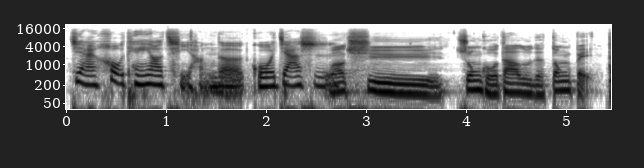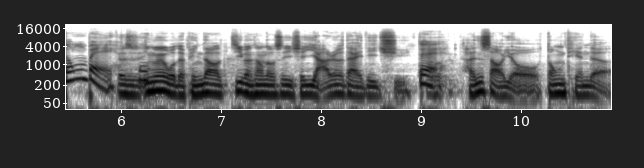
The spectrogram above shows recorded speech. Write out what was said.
既然后天要起航的国家是？我要去中国大陆的东北。东北，就是因为我的频道基本上都是一些亚热带地区，对，很少有冬天的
